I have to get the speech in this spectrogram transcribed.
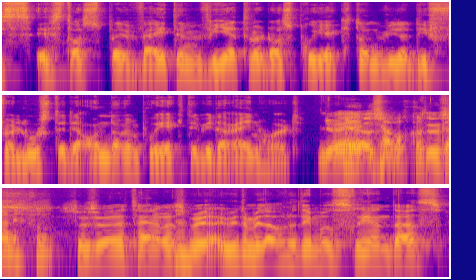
ist es das bei weitem wert, weil das Projekt dann wieder die Verluste der anderen Projekte wieder reinholt. Ja, ja also ich habe auch gerade gar nicht von. So soll ja nicht sein, aber es will damit einfach nur demonstrieren, dass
